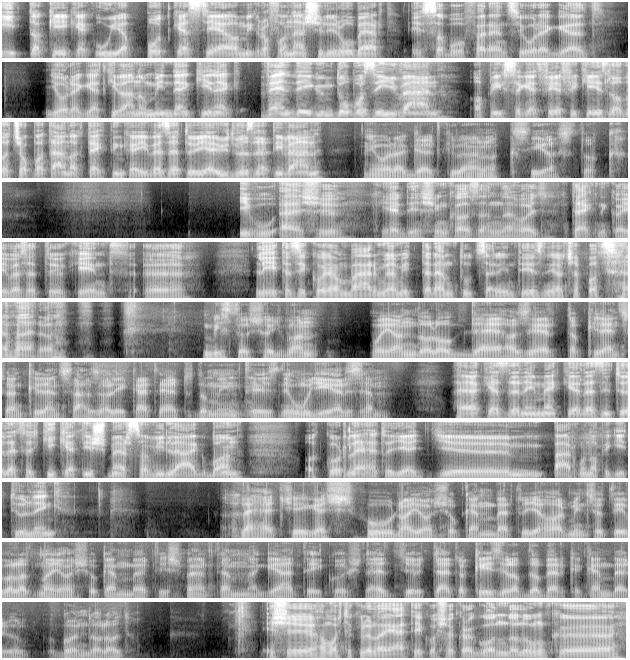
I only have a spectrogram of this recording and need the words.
Itt a Kékek újabb podcastje, a mikrofonnál Süli Robert. És Szabó Ferenc, jó reggelt! Jó reggelt kívánom mindenkinek! Vendégünk Doboz Iván, a Pixeget férfi kézlabda csapatának technikai vezetője. Üdvözlet Iván! Jó reggelt kívánok, sziasztok! Ivu, első kérdésünk az lenne, hogy technikai vezetőként ö, létezik olyan bármi, amit te nem tudsz elintézni a csapat számára? Biztos, hogy van olyan dolog, de azért a 99%-át el tudom intézni, úgy érzem. Ha elkezdenénk megkérdezni tőled, hogy kiket ismersz a világban, akkor lehet, hogy egy pár hónapig itt ülnénk. Lehetséges, hú, nagyon sok embert, ugye 35 év alatt nagyon sok embert ismertem meg, játékost, edzőt, tehát a kézilabda berkek emberül gondolod. És ha most a külön a játékosokra gondolunk,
